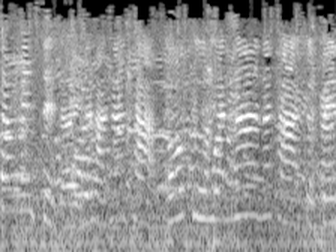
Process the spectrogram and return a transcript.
ช่างไม่เสร็จเลยนะคะท่านค่ะ ก็คือวันหน้านะคะจะเป็น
